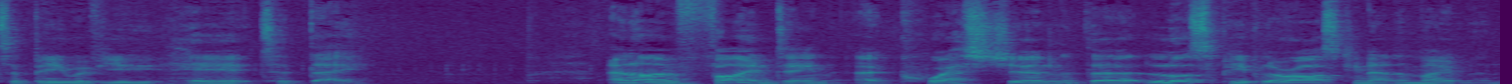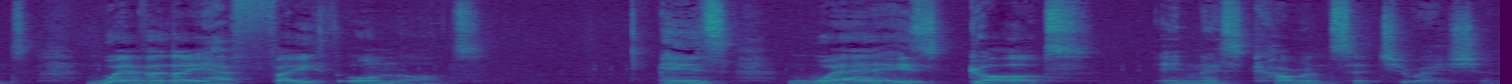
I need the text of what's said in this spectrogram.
to be with you here today. And I'm finding a question that lots of people are asking at the moment, whether they have faith or not, is where is God in this current situation?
